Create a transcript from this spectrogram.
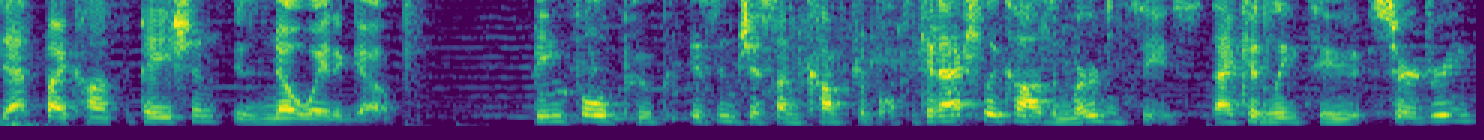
Death by constipation is no way to go. Being full of poop isn't just uncomfortable. It can actually cause emergencies that could lead to surgery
